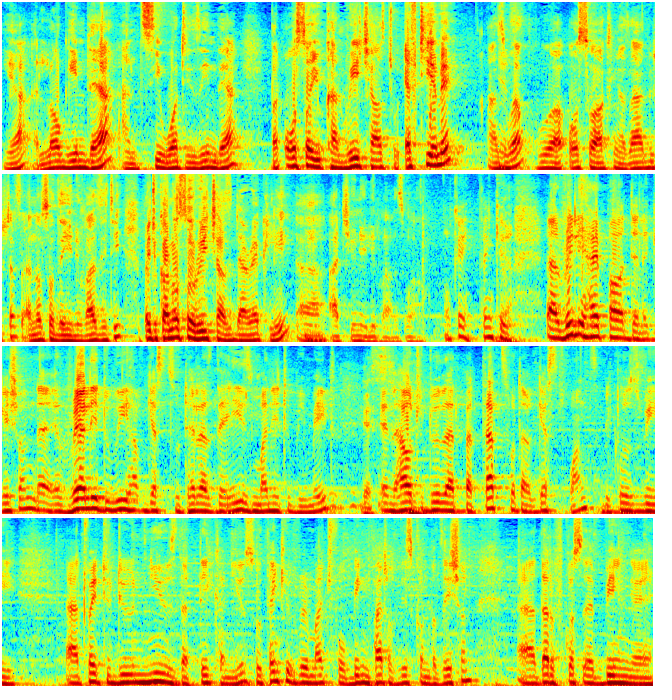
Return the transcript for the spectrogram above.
yeah, log in there and see what is in there. But also you can reach out to FTMA as Yes. well, who are also acting as agricultures, and also the university. But you can also reach us directly uh, at Unilever as well. Okay, thank you. A really high-powered delegation. Uh, rarely do we have guests to tell us there is money to be made Yes. and how to do that, but that's what our guests want because we uh, try to do news that they can use. So thank you very much for being part of this conversation. Uh, that, of course, uh, being uh,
